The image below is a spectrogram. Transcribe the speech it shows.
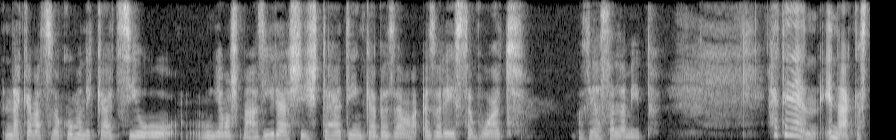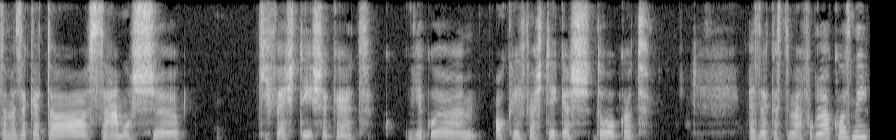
Nekem egyszerűen a kommunikáció, ugye most már az írás is, tehát inkább ez a, ez a része volt az ilyen szellemibb. Hát én, én elkezdtem ezeket a számos kifestéseket, ugye akréfestékes dolgokat, ezzel kezdtem el foglalkozni,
